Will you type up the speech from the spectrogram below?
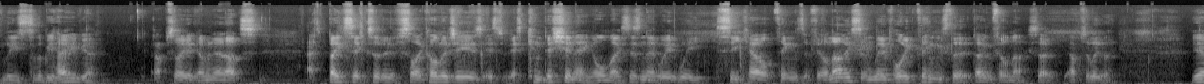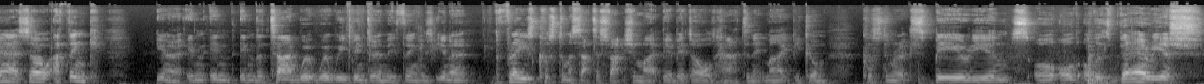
leads to the behaviour. absolutely. I mean, that's that's basic sort of psychology. Is it's, it's conditioning almost, isn't it? We we seek out things that feel nice and we avoid things that don't feel nice. So absolutely. Yeah. So I think you know, in, in, in the time we, we, we've been doing these things, you know, the phrase customer satisfaction might be a bit old hat and it might become customer experience or, or, or there's various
